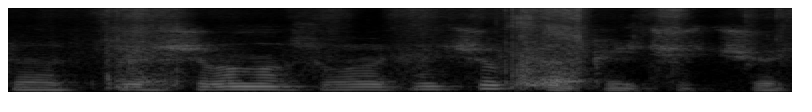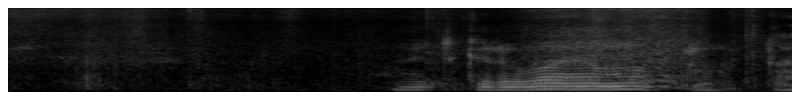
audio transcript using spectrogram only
Так, це що у нас воротничок такий чуть-чуть. Відкриваємо тут.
